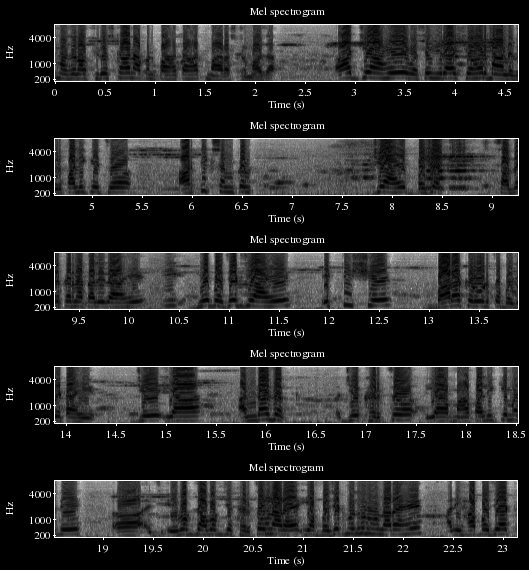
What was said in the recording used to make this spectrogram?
माझं नाव फिरोज खान. आपण पाहत आहात महाराष्ट्र माझा. आज जे आहे वसईविरा शहर महानगरपालिकेचं आर्थिक संकल्प जे आहे बजेट सादर करण्यात आलेलं आहे. की हे बजेट जे आहे एकतीसशे बारा करोडचं बजेट आहे. जे या अंदाजक जे खर्च या महापालिकेमध्ये एवक जावक जे खर्च होणार आहे या बजेटमधून होणार आहे आणि हा बजेट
